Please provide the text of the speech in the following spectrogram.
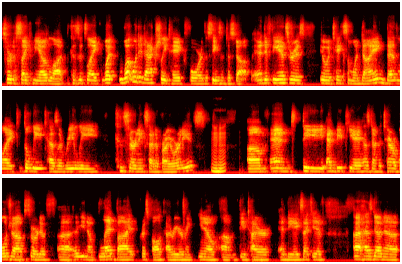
sort of psych me out a lot because it's like what what would it actually take for the season to stop? And if the answer is it would take someone dying then like the league has a really concerning set of priorities. Mm-hmm. um, and the nbpa has done a terrible job sort of uh, you know led by chris paul kyrie irving you know um, the entire nba executive uh, has done a,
